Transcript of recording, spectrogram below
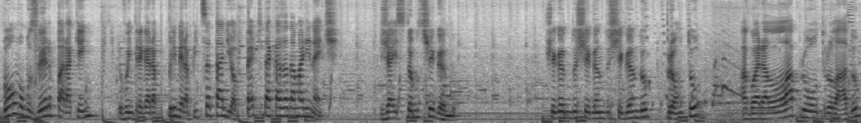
Bom, vamos ver para quem eu vou entregar a primeira pizza, tá ali, ó, perto da casa da Marinette. Já estamos chegando. Chegando, chegando, chegando. Pronto. Agora lá pro outro lado.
